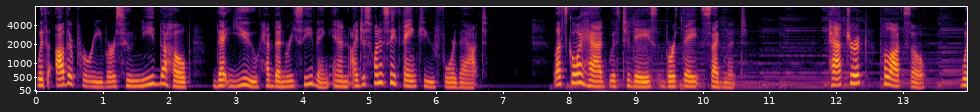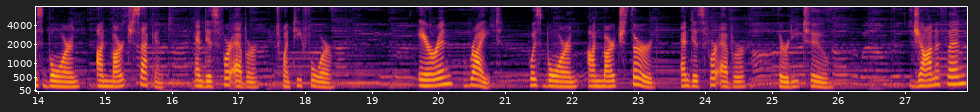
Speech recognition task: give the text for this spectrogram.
with other bereavers who need the hope that you have been receiving. And I just want to say thank you for that. Let's go ahead with today's birthday segment. Patrick Palazzo was born on March 2nd and is forever 24. Aaron Wright was born on March 3rd and is forever 32. Jonathan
